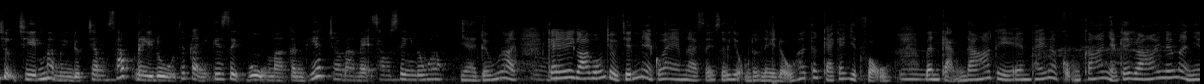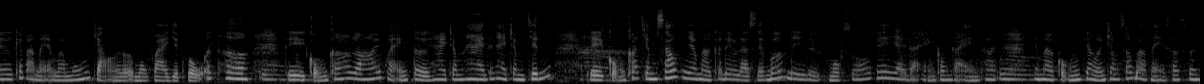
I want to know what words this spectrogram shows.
triệu 9 mà mình được chăm sóc đầy đủ tất cả những cái dịch vụ mà cần thiết cho bà mẹ sau sinh đúng không? Dạ đúng rồi. Cái gói 4 triệu chín này của em là sẽ sử dụng được đầy đủ hết tất cả các dịch vụ. Bên cạnh đó thì em thấy là cũng có những cái gói Nếu mà như các bà mẹ mà muốn chọn lựa một vài dịch vụ ít hơn Thì cũng có gói khoảng từ 220 đến 290 Thì cũng có chăm sóc nhưng mà cái điều là sẽ bớt đi được một số cái giai đoạn công đoạn thôi. Nhưng mà cũng vẫn chăm sóc bà mẹ sau sinh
